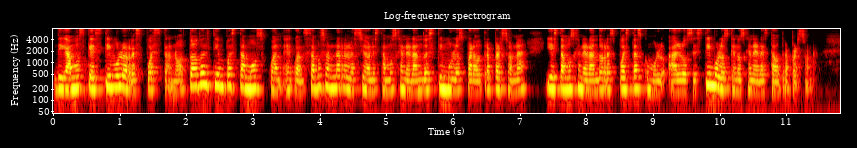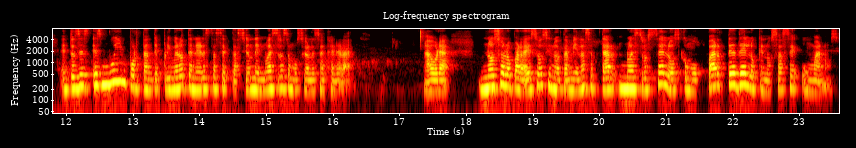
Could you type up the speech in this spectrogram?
digamos que estímulo-respuesta, ¿no? Todo el tiempo estamos, cuando, eh, cuando, estamos en una relación, estamos generando estímulos para otra persona y estamos generando respuestas como a los estímulos que nos genera esta otra persona. Entonces, es muy importante primero tener esta aceptación de nuestras emociones en general. Ahora, no solo para eso, sino también aceptar nuestros celos como parte de lo que nos hace humanos.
